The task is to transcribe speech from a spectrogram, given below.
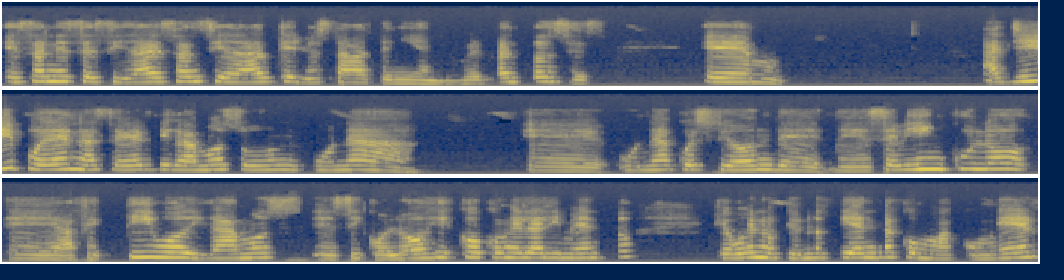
esa necesidad, esa ansiedad que yo estaba teniendo, ¿verdad? Entonces, em, allí pueden hacer, digamos, una, eh, una cuestión de, ese vínculo eh, afectivo, digamos, eh, psicológico con el alimento, que bueno, que uno tienda como a comer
